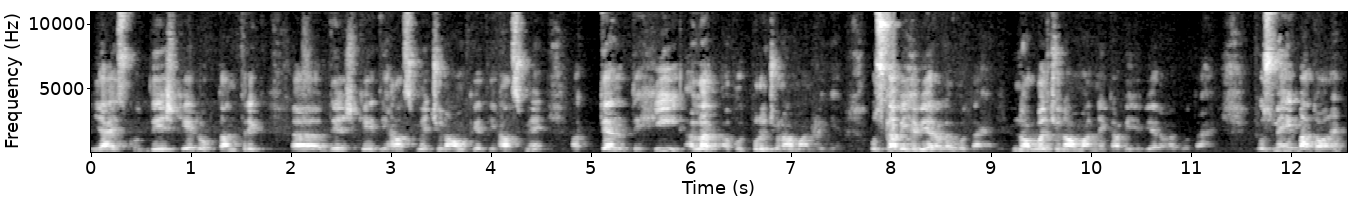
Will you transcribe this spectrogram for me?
या इसको देश के लोकतांत्रिक देश के इतिहास में, चुनावों के इतिहास में अत्यंत ही अलग, अभूतपूर्व चुनाव मान रही है। उसका बिहेवियर अलग होता है। नॉर्मल चुनाव मानने का बिहेवियर अलग होता है। उसमें एक बात और है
